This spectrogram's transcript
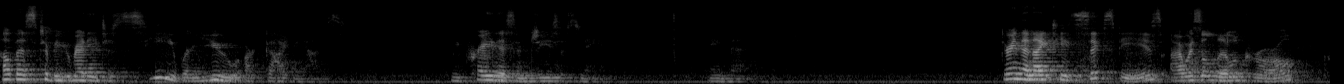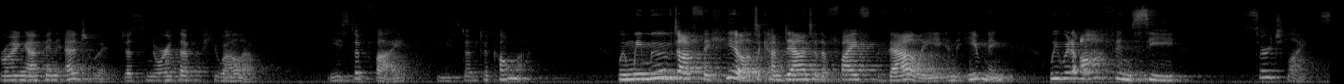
Help us to be ready to see where you are guiding us. We pray this in Jesus' name. Amen. During the 1960s, I was a little girl growing up in Edgewood, just north of Puyallup, east of Fife, east of Tacoma. When we moved off the hill to come down to the Fife Valley in the evening, we would often see searchlights,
